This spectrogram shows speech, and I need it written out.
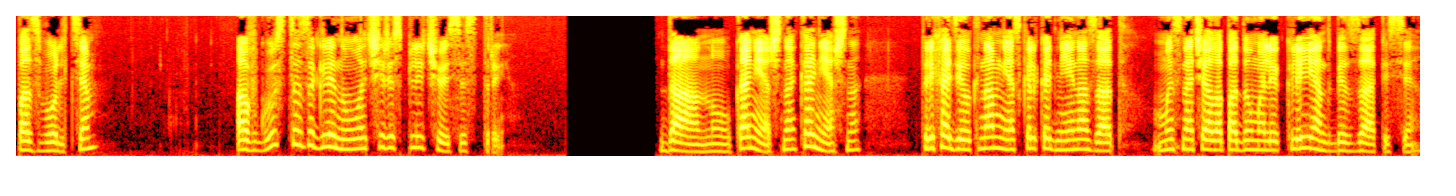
Позвольте. Августа заглянула через плечо сестры. Да, ну, конечно, конечно. Приходил к нам несколько дней назад. Мы сначала подумали, клиент без записи,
